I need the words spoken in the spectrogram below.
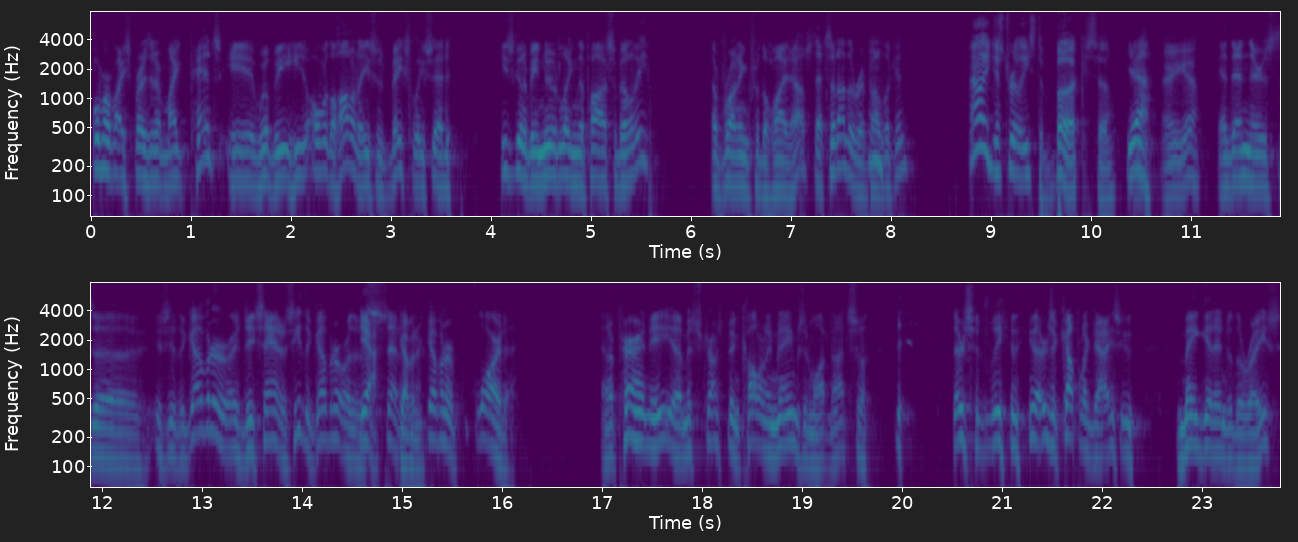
former Vice President Mike Pence eh, will be. He over the holidays has basically said he's going to be noodling the possibility of running for the White House. That's another hmm. Republican. Well, he just released a book, so Yeah. there you go. And then there's the is he the governor or DeSantis? Is he the governor or the Yeah, senator? governor. Governor of Florida. And apparently, uh, Mr. Trump's been calling him names and whatnot. So there's a, there's a couple of guys who may get into the race.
